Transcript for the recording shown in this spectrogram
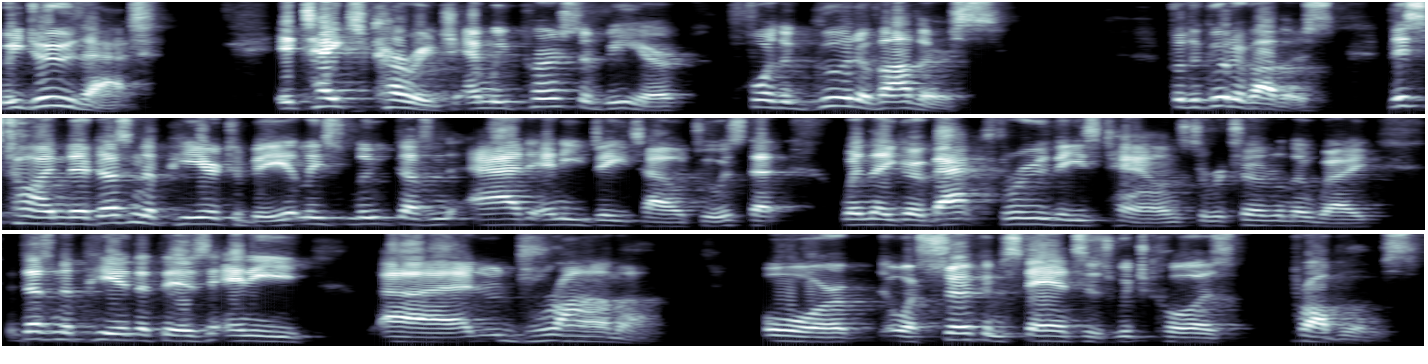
We do that. It takes courage and we persevere for the good of others. For the good of others. This time, there doesn't appear to be, at least Luke doesn't add any detail to us, that when they go back through these towns to return on their way, it doesn't appear that there's any uh, drama or, or circumstances which cause problems.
